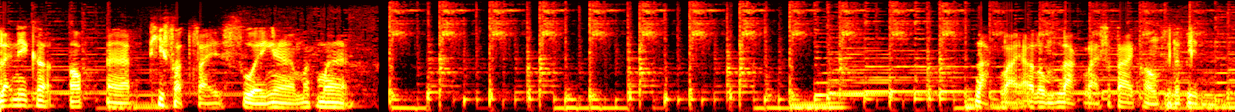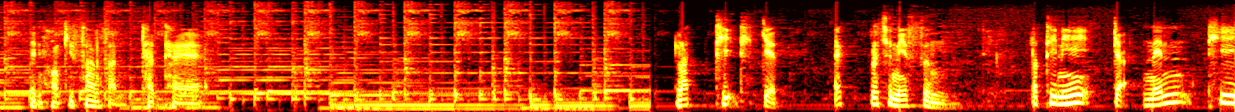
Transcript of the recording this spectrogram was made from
และนี่ก็ of art ที่สดใสสวยงามมาก ๆหลากหลายอารมณ์หลากหลายสไตล์ของศิลปิน เป็นความคิดสร้างสรรค์แท้ๆลัทธิที่ 7 expressionism ลัทธินี้จะเน้นที่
